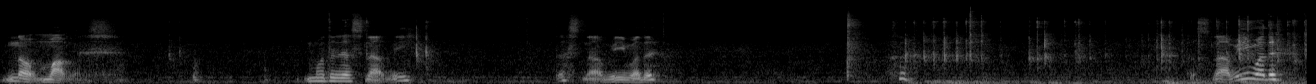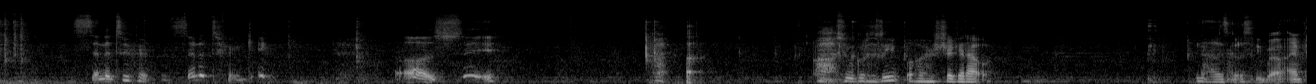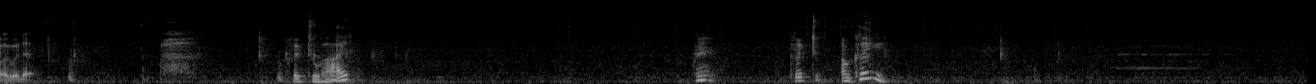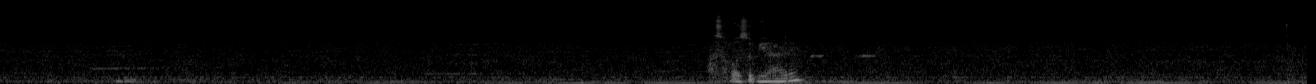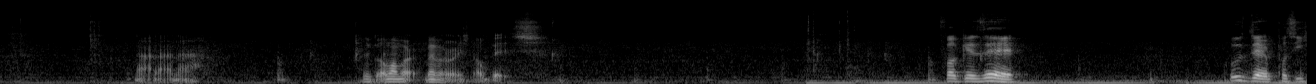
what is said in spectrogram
No mamas. Mother, that's not me. That's not me, mother. That's not me, mother. Send it to her. Send it to her. Gang. Oh, shit. Oh, should we go to sleep or check it out? Nah, let's go to sleep, bro. I ain't fuck with that. Click to hide. Where? Click to. I'm clicking. I'm supposed to be hiding. Nah, nah, nah. Look at my mem- memories, no bitch. Fuck is there? Who's there, pussy?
